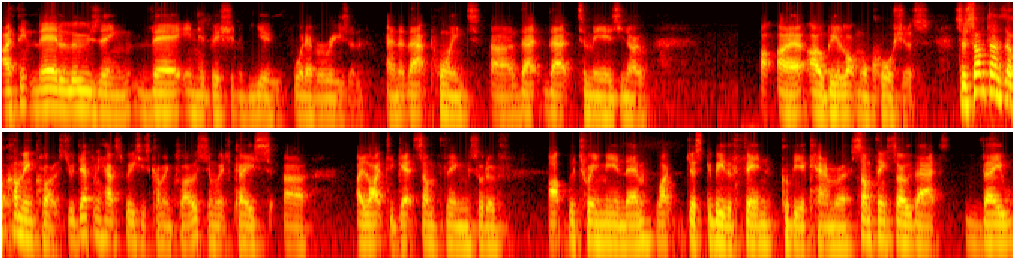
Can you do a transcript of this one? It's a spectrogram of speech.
I think they're losing their inhibition of you for whatever reason. And at that point, uh, that that to me is, you know, I, I'll be a lot more cautious. So sometimes they'll come in close. You'll definitely have species coming close, in which case uh, I like to get something sort of up between me and them. Like just could be the fin, could be a camera, something so that they,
